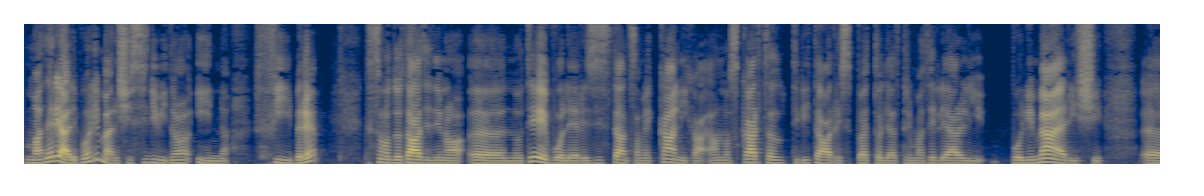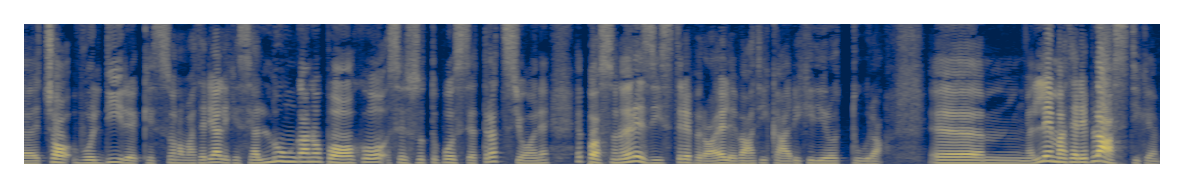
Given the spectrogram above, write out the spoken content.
materiali polimerici si dividono in fibre, che sono dotati di una eh, notevole resistenza meccanica e hanno scarsa utilità rispetto agli altri materiali polimerici. Eh, ciò vuol dire che sono materiali che si allungano poco se sottoposti a trazione e possono resistere però a elevati carichi di rottura. Ehm, le materie plastiche,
